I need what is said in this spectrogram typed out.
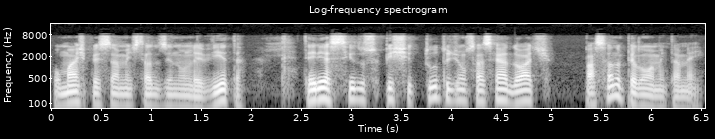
ou mais precisamente traduzindo um levita, teria sido o substituto de um sacerdote, passando pelo homem também.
